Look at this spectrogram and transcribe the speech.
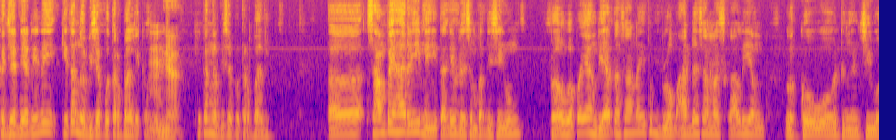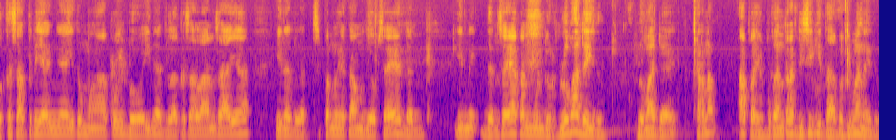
kejadian ini kita nggak bisa putar balik oke ya kita nggak bisa putar balik. Eh sampai hari ini tadi udah sempat disinggung bahwa bapak yang di atas sana itu belum ada sama sekali yang legowo dengan jiwa kesatrianya itu mengakui bahwa ini adalah kesalahan saya ini adalah sepenuhnya tanggung jawab saya dan ini dan saya akan mundur. Belum ada itu. Belum ada. Karena apa ya? Bukan tradisi kita. Bagaimana itu?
